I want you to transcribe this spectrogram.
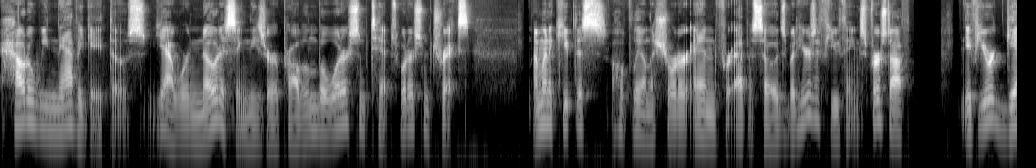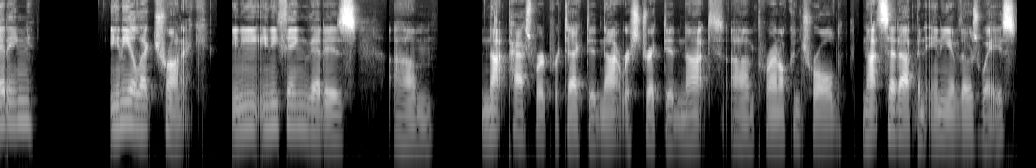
how do we navigate those? Yeah, we're noticing these are a problem, but what are some tips? What are some tricks? I'm going to keep this hopefully on the shorter end for episodes, but here's a few things. First off, if you're getting any electronic, any anything that is um, not password protected, not restricted, not um, parental controlled, not set up in any of those ways,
